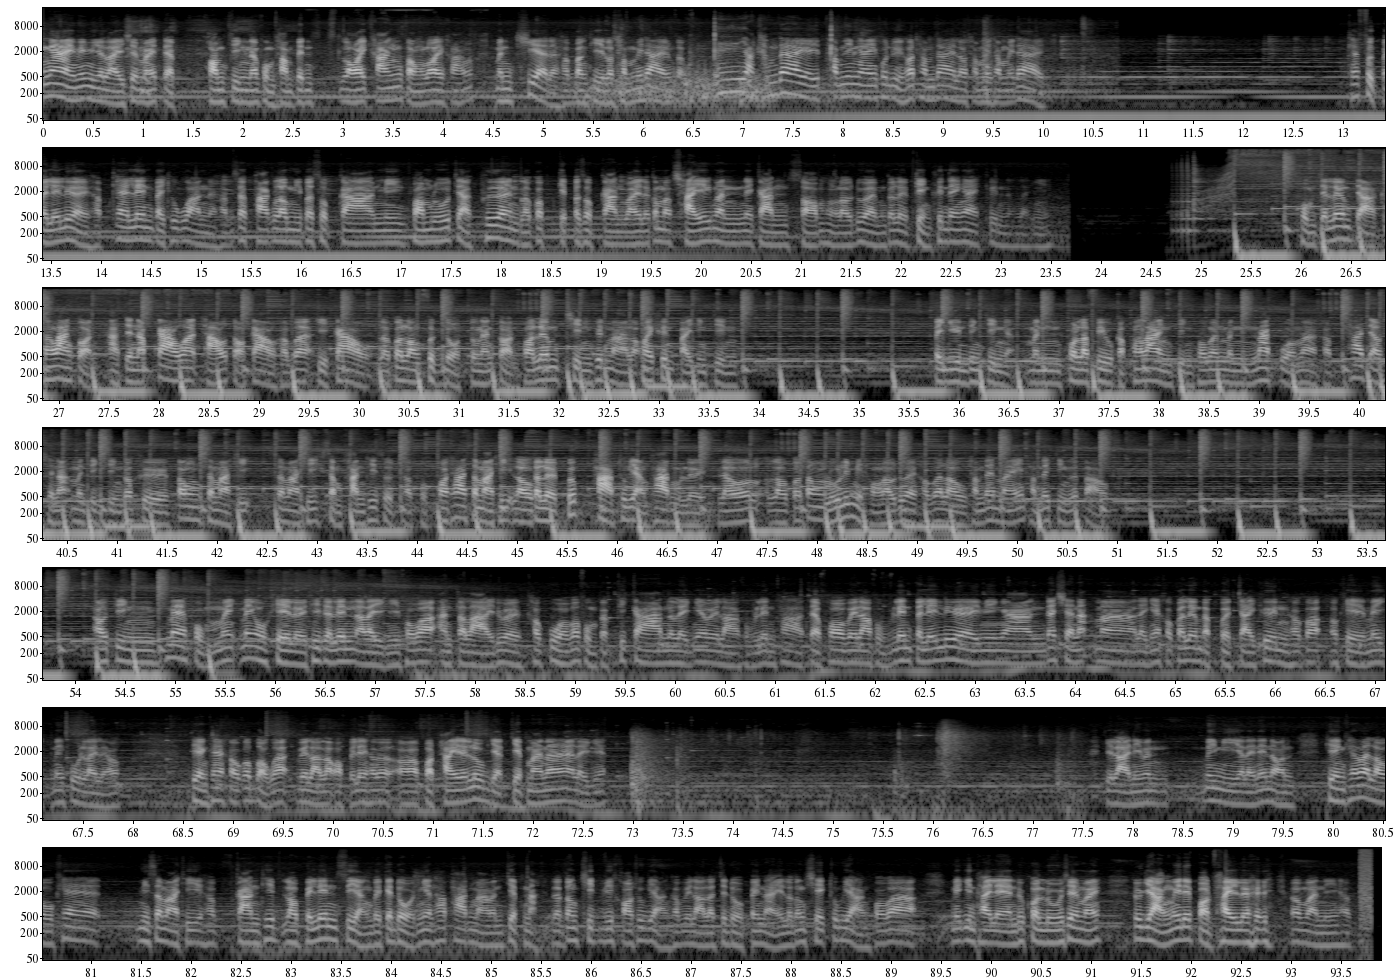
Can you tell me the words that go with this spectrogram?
ง่าย ๆ ไม่มีอะไรใช่ไหมแต่ความจริงนะผมทำเป็นร้อยครั้ง 200 ครั้ง มันเครียดอะครับ บางทีเราทำไม่ได้แล้วแบบเอ๊ะอยากทำได้ทำยังไงคนอื่นเขาทำได้ เราทำไมทำไม่ได้ แค่ฝึกไปเรื่อยๆครับแค่เล่นไปทุกวันนะครับสักพักเรามีประสบการณ์ มีความรู้จากเพื่อน เราก็เก็บประสบการณ์ไว้ แล้วก็มาใช้มันในการซ้อมของเราด้วย มันก็เลยเก่งขึ้นได้ง่ายขึ้นอะไรอย่างนี้ ผมจะเริ่มจากข้างล่างก่อน อาจจะนับก้าวว่าเท้าต่อก้าวครับว่ากี่ก้าวแล้วก็ลองฝึกโดดตรงนั้นก่อน พอเริ่มชินขึ้นมาเราค่อยขึ้นไปจริง ๆ ไปยืนจริงๆอะมันคนละฟิลกับข้างล่างจริงเพราะมันมันน่ากลัวมากครับ ถ้าจะเอาชนะมันจริง ๆ ก็คือต้องสมาธิสมาธิสำคัญที่สุดครับผมเพราะถ้าสมาธิเราเตลิดปุ๊บพลาดทุกอย่างพลาดหมดเลย แล้วเราก็ต้องรู้ลิมิตของเราด้วยครับว่าเราทำได้ไหมทำได้จริงหรือเปล่า เอาจริงแม่ผมไม่ไม่โอเคเลยที่จะเล่นอะไรอย่างนี้ เพราะว่าอันตรายด้วยเขากลัวว่าผมแบบพิการอะไรเงี้ยเวลาผมเล่นพลาดแต่พอเวลาผมเล่นไปเรื่อยๆ มีงานได้ชนะมาอะไรเงี้ยเขาก็เริ่มแบบเปิดใจขึ้นเขาก็โอเคไม่ไม่พูดอะไรแล้ว เพียงแค่เขาก็บอกว่าเวลาเราออกไปเล่นเขาก็อ๋อปลอดภัยนะลูกอย่าเจ็บมานะอะไรเงี้ยกีฬานี้มันไม่มีอะไรแน่นอน เพียงแค่ว่าเราแค่ มีสมาธิครับ การที่เราไปเล่นเสี่ยงไปกระโดดเนี่ยถ้าพลาดมามันเจ็บหนัก เราต้องคิดวิเคราะห์ทุกอย่างครับเวลาเราจะโดดไปไหน เราต้องเช็คทุกอย่าง เพราะว่า Make in Thailand ทุกคนรู้ใช่ไหม ทุกอย่างไม่ได้ปลอดภัยเลย ประมาณนี้ครับ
